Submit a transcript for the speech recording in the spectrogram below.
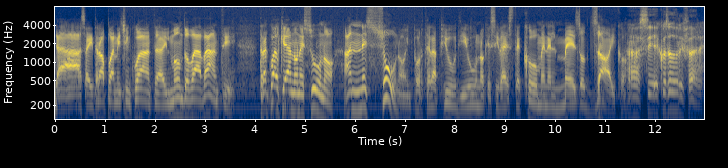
Ah, sei troppo anni 50, il mondo va avanti. Tra qualche anno nessuno, a nessuno importerà più di uno che si veste come nel Mesozoico. Ah sì, e cosa dovrei fare?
